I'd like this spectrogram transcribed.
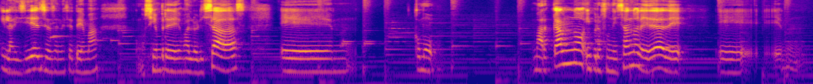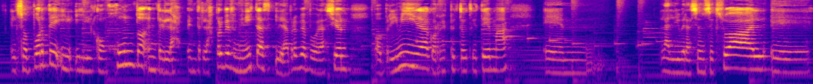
y las disidencias en este tema, como siempre desvalorizadas, em, como marcando y profundizando la idea de eh, em, el soporte y, el conjunto entre las, entre las propias feministas y la propia población oprimida con respecto a este tema, em, la liberación sexual, eh,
